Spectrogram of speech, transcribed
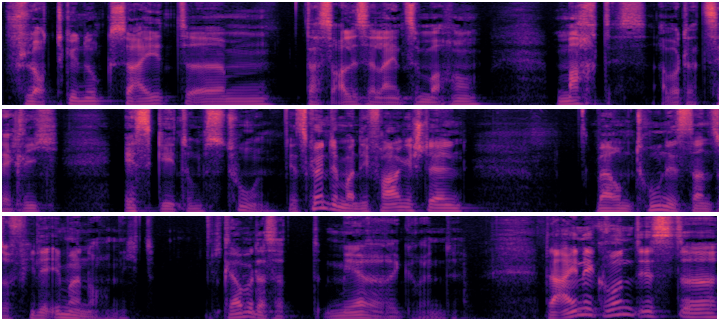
flott genug seid, ähm, das alles allein zu machen, macht es. Aber tatsächlich, es geht ums Tun. Jetzt könnte man die Frage stellen, warum tun es dann so viele immer noch nicht? Ich glaube, das hat mehrere Gründe. Der eine Grund ist, äh,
